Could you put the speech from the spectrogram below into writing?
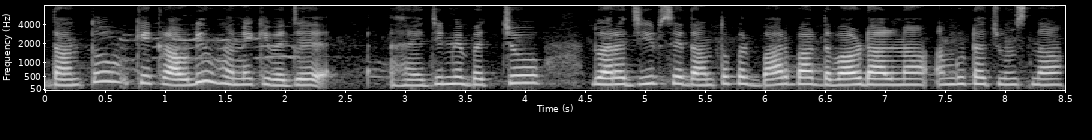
दांतों के क्राउडिंग होने की वजह है, जिनमें बच्चों द्वारा जीभ से दांतों पर बार बार दबाव डालना, अंगूठा चूसना,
